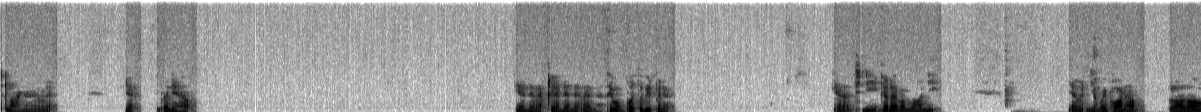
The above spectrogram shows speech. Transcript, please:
จะลากยังไงวะเนี่ยเนี่ยอันนี้ครับเนี่ยเนี่ยคืออันเนี้ยเนี่ยที่ผมเปิดสวิตช์ไปเนี่ย อ่าทีนี้ก็ได้ประมาณนี้ ยังยังไม่พอนะครับ เราต้อง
